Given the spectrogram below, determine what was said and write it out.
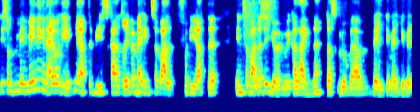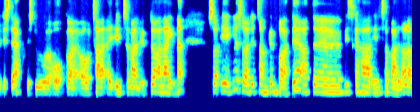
liksom, Meningen er jo egentlig at vi skal drive med intervall, fordi at intervallet det gjør du ikke alene. Da skal du være veldig, veldig veldig sterk hvis du orker å ta intervalløkter alene. Så egentlig så er det tanken bak det at uh, vi skal ha intervaller. Da.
